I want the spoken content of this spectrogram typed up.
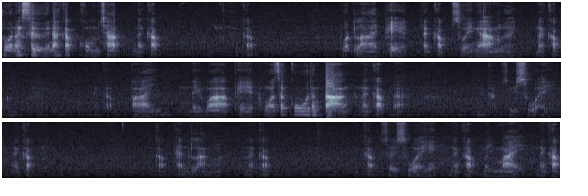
ตัวหนังสือนะครับคมชัดนะครับนะครับลวดลายเพจนะครับสวยงามเลยนะครับนะครับป้ายได้ว่าเพจหัวสกูต่างๆนะครับนะนะครับสวยๆนะครับกับแผ่นหลังนะครับนะครับสวยๆนะครับใหม่ๆนะครับ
